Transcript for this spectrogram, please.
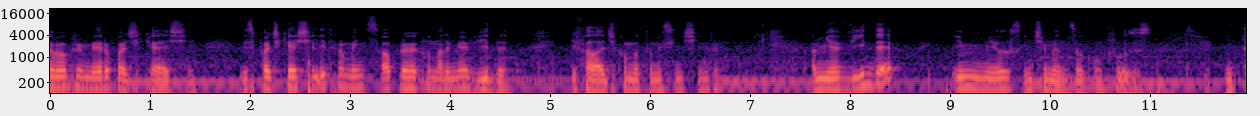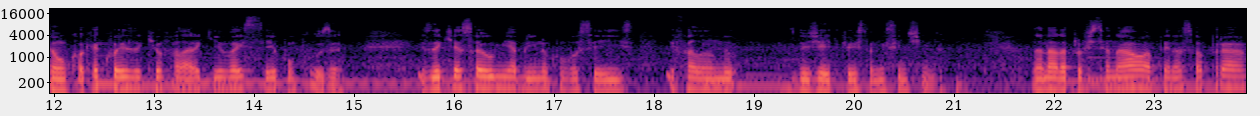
é o meu primeiro podcast. Esse podcast é literalmente só para eu reclamar da minha vida e falar de como eu tô me sentindo. A minha vida e meus sentimentos são confusos. Então, qualquer coisa que eu falar aqui vai ser confusa. Isso daqui é só eu me abrindo com vocês e falando do jeito que eu estou me sentindo. Não é nada profissional, apenas só pra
